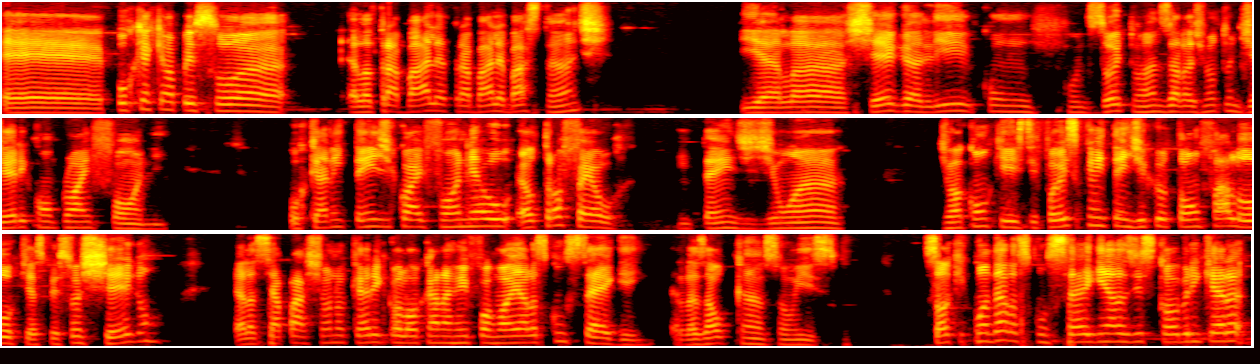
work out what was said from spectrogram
É, por que, que uma pessoa ela trabalha, trabalha bastante, e ela chega ali com, com 18 anos, ela junta um dinheiro e compra um iPhone. Porque ela entende que o iPhone é o, é o troféu, entende? De uma, de uma conquista. E foi isso que eu entendi que o Tom falou, que as pessoas chegam, elas se apaixonam, querem colocar na reforma e elas conseguem, elas alcançam isso. Só que quando elas conseguem, elas descobrem que era,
